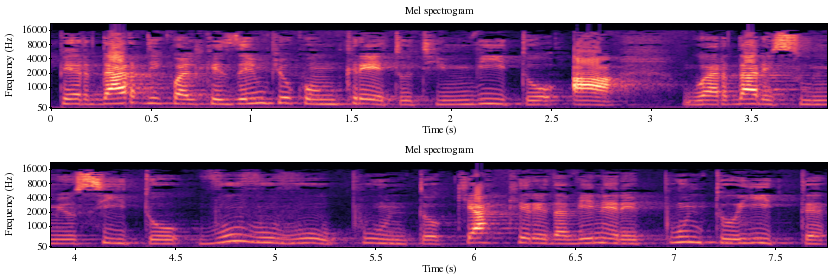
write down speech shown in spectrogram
Per darti qualche esempio concreto ti invito a guardare sul mio sito www.chiacchieredavenere.it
